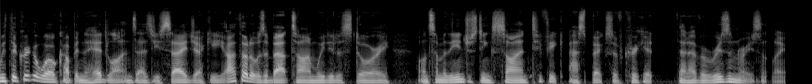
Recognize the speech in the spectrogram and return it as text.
With the Cricket World Cup in the headlines, as you say, Jackie, I thought it was about time we did a story on some of the interesting scientific aspects of cricket that have arisen recently.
